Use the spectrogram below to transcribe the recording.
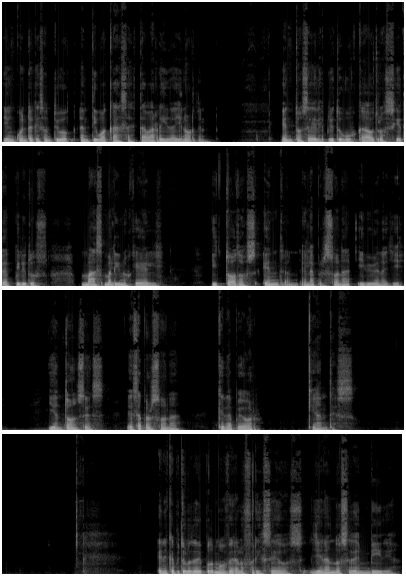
y encuentra que su antigua casa está barrida y en orden. Entonces el espíritu busca a otros siete espíritus más malignos que él, y todos entran en la persona y viven allí. Y entonces esa persona queda peor que antes. En el capítulo de hoy podemos ver a los fariseos llenándose de envidia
